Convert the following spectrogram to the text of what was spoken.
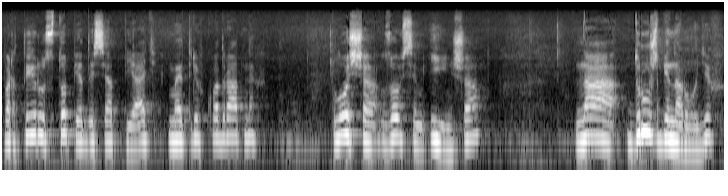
квартиру 155 метрів квадратних, площа зовсім інша. На дружбі народів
